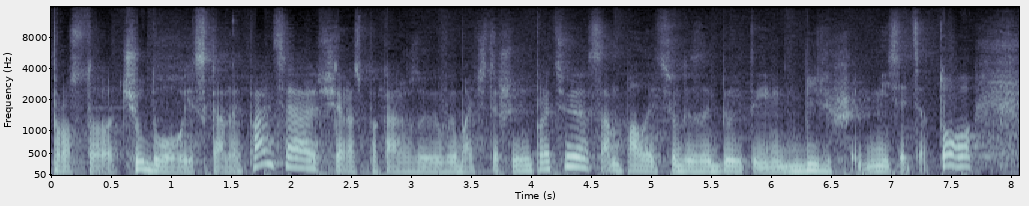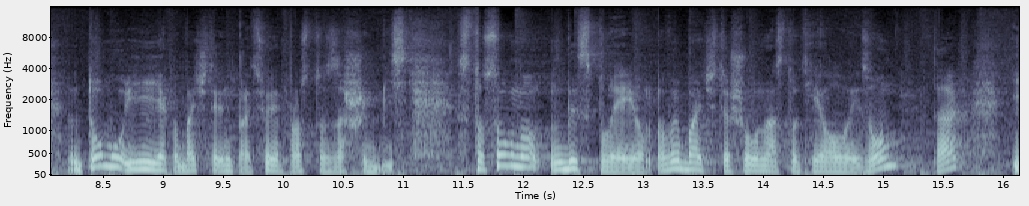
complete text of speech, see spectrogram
Просто чудовий сканер пальця. Ще раз показую, ви бачите, що він працює. Сам палець сюди забитий більше місяця того. Тому і як ви бачите, він працює просто зашибісь. Стосовно дисплею, ви бачите, що у нас тут є Always On, так? І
